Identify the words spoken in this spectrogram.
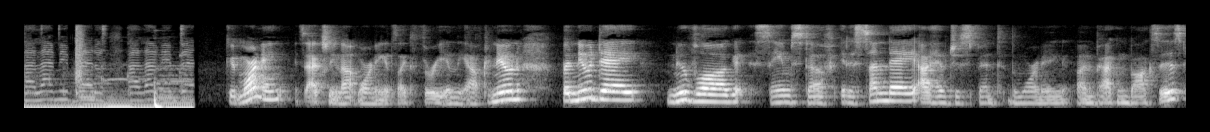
I like me better, I like me better. Good morning. It's actually not morning, it's like three in the afternoon, but new day, new vlog, same stuff. It is Sunday. I have just spent the morning unpacking boxes.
